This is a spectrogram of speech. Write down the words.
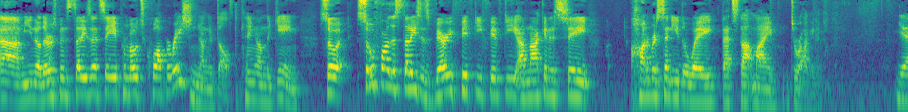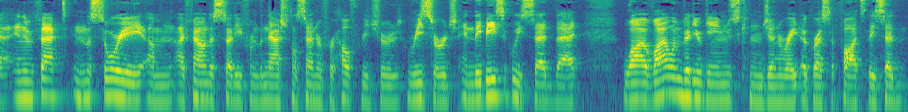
Um, you know, there's been studies that say it promotes cooperation in young adults, depending on the game. So, so far the studies is very 50-50. I'm not going to say 100% either way. That's not my derogative. Yeah, and in fact, in the story, um, I found a study from the National Center for Health Research, and they basically said that while violent video games can generate aggressive thoughts, they said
